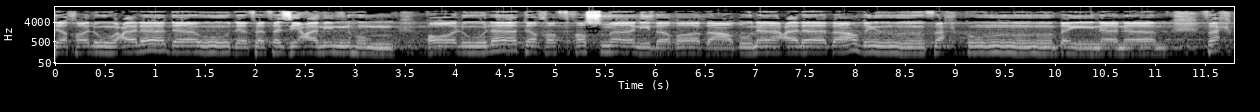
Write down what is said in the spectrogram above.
دخلوا على داود ففزع منهم. قالوا لا تخف خصمان بغى بعضنا على بعض فاحكم بيننا فاحكم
